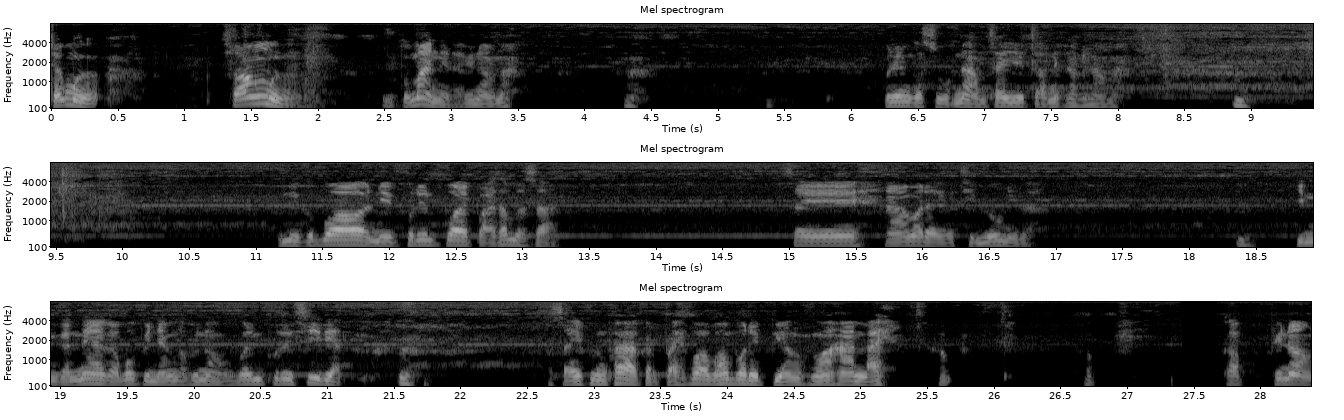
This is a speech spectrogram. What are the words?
จักมือสองมือประมาณนี้แหละพี่น้องนะเพื่อนก็สูบน้ำใส่อยู่ตอนนี้นะพี่น้องนะอันนี้ก็บ่ออันนี้เพื่อนปล่อยป่าธรรมชาติใส่หามาได้ก็ถิ่มลงนี่ละกินกันแน่กับว่าเป็นยังดอกพี่น้องเป็นผู้ได้ซีเรียสอืมอาศัยพึ่งผ้ากันไปเพราะว่าเขาบ่ได้เปลียงหัวอาหารหลายครับ ครับพี่น้อง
